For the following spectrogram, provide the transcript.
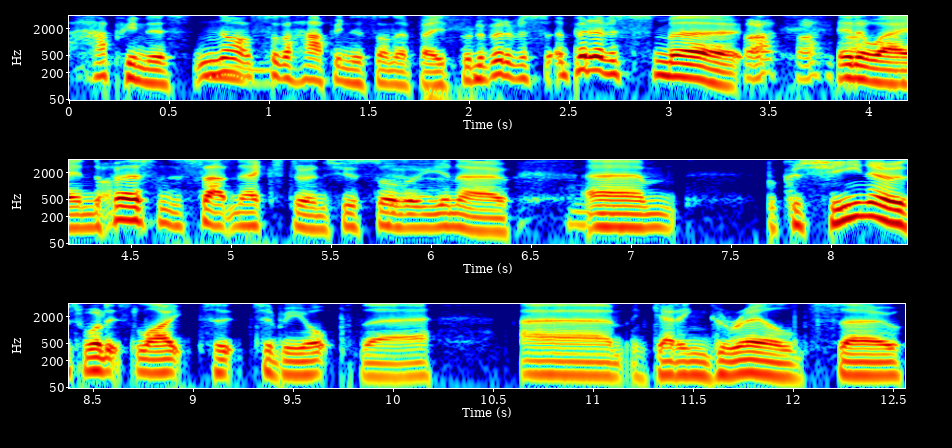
happiness, not sort of happiness on her face, but a bit of a, a bit of a smirk in a way. And the person that sat next to her, and she's sort of, you know, um, because she knows what it's like to, to be up there um, and getting grilled. So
